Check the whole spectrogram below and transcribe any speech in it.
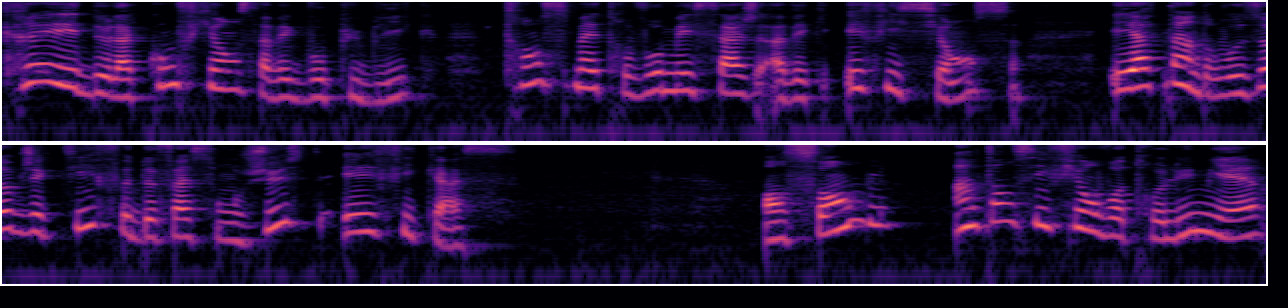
créer de la confiance avec vos publics, transmettre vos messages avec efficience et atteindre vos objectifs de façon juste et efficace. Ensemble, intensifions votre lumière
